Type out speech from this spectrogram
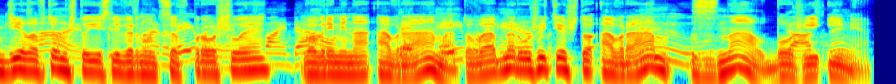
Дело в том, что если вернуться в прошлое, во времена Авраама, то вы обнаружите, что Авраам знал Божье имя.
